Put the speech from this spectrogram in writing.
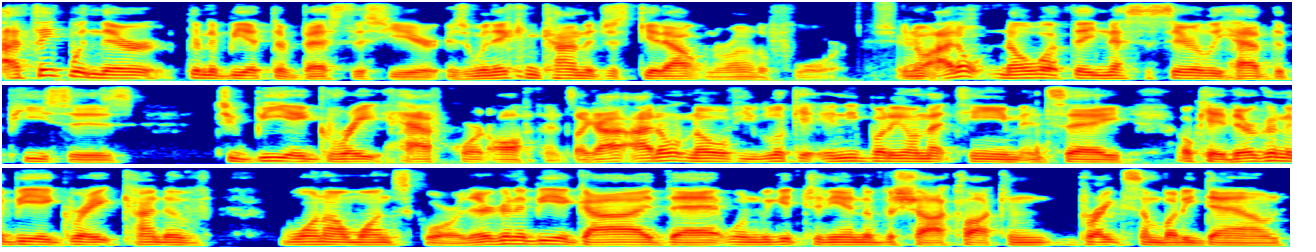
I think when they're going to be at their best this year is when they can kind of just get out and run the floor. Sure. You know, I don't know if they necessarily have the pieces to be a great half court offense. Like I, I don't know if you look at anybody on that team and say, okay, they're going to be a great kind of one on one scorer. They're going to be a guy that when we get to the end of the shot clock can break somebody down.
